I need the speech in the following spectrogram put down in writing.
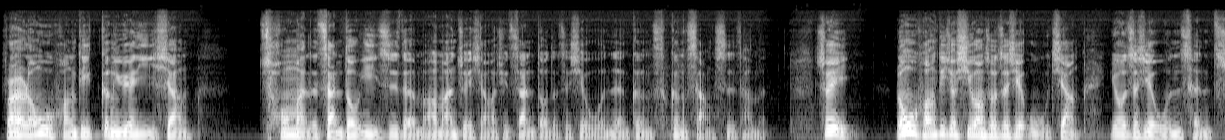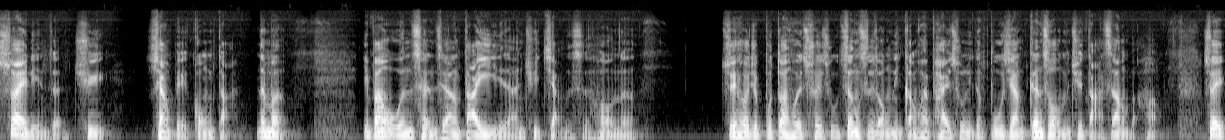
反而隆武皇帝更愿意向充满了战斗意志的、满满嘴想要去战斗的这些文人更更赏识他们。所以，隆武皇帝就希望说，这些武将由这些文臣率领着去向北攻打。那么，一般文臣这样大义凛然去讲的时候呢，最后就不断会催促郑芝龙，你赶快派出你的部将跟着我们去打仗吧，哈。所以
